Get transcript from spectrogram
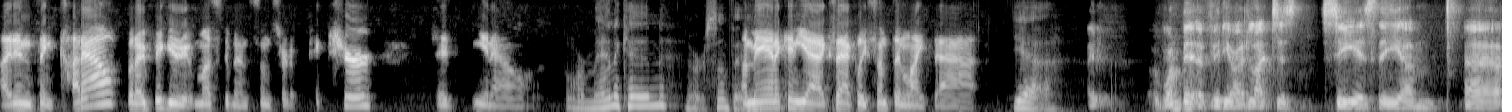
I didn't think cutout, but I figured it must have been some sort of picture. It you know or mannequin or something. a mannequin. Yeah, exactly, something like that. yeah. One bit of video I'd like to see is the um, uh,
